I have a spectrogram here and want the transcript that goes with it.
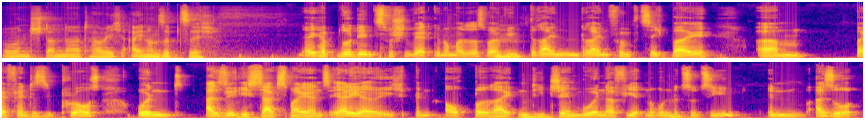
und Standard habe ich 71. Ja, ich habe nur den Zwischenwert genommen, also das war mhm. irgendwie 53 bei, ähm, bei Fantasy Pros. Und also ich sag's mal ganz ehrlich, also ich bin auch bereit, einen DJ Moore in der vierten Runde zu ziehen. In, also,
